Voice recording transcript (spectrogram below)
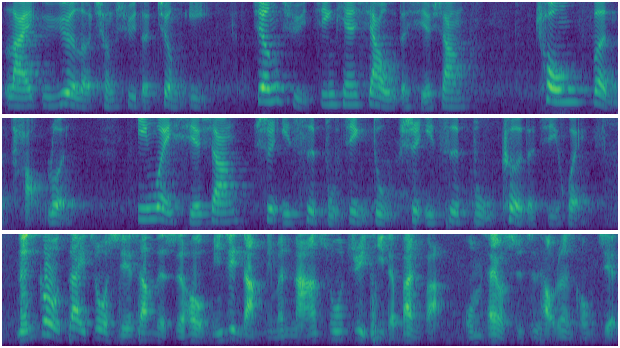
来逾越了程序的正义。争取今天下午的协商充分讨论，因为协商是一次补进度，是一次补课的机会。能够在做协商的时候，民进党你们拿出具体的办法，我们才有实质讨论的空间。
